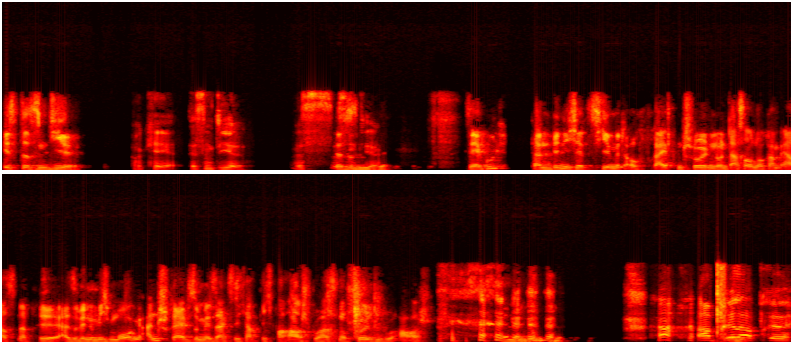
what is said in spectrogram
Ist das ein Deal? Okay, ist ein Deal. Ist, Das ist ein Deal. Sehr gut. Dann bin ich jetzt hiermit auch frei von Schulden und das auch noch am 1. April. Also wenn du mich morgen anschreibst und mir sagst, ich habe dich verarscht, du hast noch Schulden, du Arsch. April, April.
